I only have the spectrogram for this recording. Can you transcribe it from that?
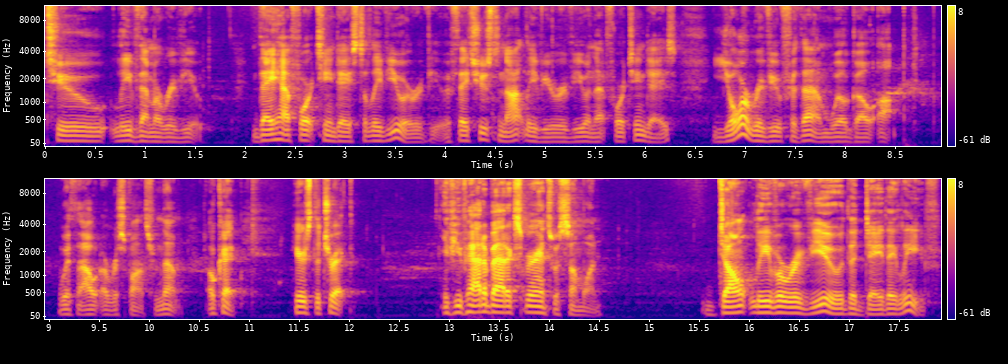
to leave them a review. They have 14 days to leave you a review. If they choose to not leave you a review in that 14 days, your review for them will go up without a response from them. Okay, here's the trick. If you've had a bad experience with someone, don't leave a review the day they leave.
